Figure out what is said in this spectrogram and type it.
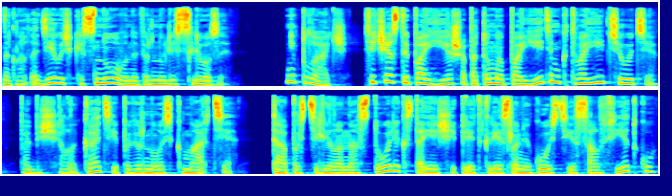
На глаза девочки снова навернулись слезы. «Не плачь. Сейчас ты поешь, а потом мы поедем к твоей тете», пообещала Катя и повернулась к Марте. Та постелила на столик, стоящий перед креслами гостья, салфетку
